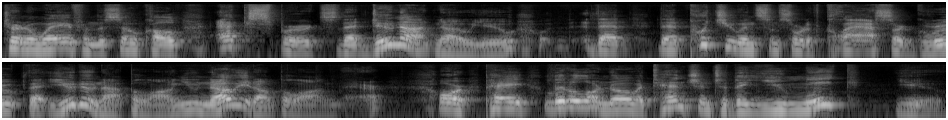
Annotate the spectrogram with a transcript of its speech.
turn away from the so-called experts that do not know you that that put you in some sort of class or group that you do not belong you know you don't belong there or pay little or no attention to the unique you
